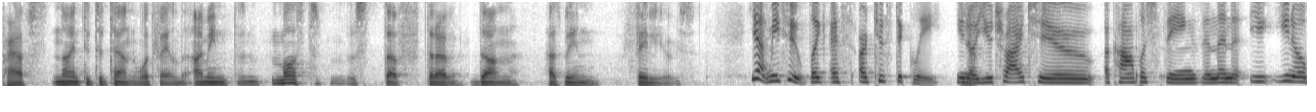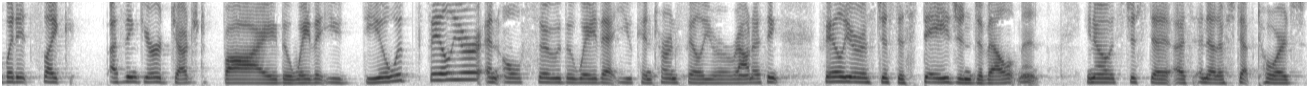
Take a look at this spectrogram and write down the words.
perhaps 90 to 10 what failed. I mean, most stuff that I've done has been failures. Yeah, me too. Like as artistically, you know, you try to accomplish things, and then you, you know, but it's like I think you're judged by the way that you deal with failure, and also the way that you can turn failure around. I think failure is just a stage in development. You know, it's just a, a, another step towards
